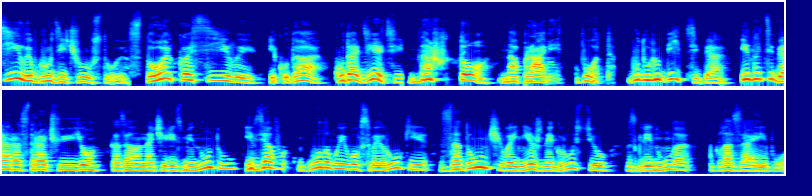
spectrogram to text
силы в груди чувствую, столько силы! И куда? Куда дети? На что направить? Вот, буду любить тебя, и на тебя растрачу ее, — сказала она через минуту, и, взяв голову его в свои руки, задумчивой нежной грустью взглянула в глаза его.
